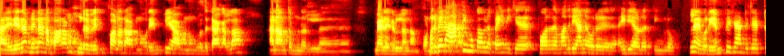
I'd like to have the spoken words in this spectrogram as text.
ஆஹ் இது என்ன அப்படின்னா நான் பாராளுமன்ற வேட்பாளர் ஆகணும் ஒரு எம்பி ஆகணுங்கிறதுக்காகலாம் நான் நாம் தமிழர்ல மேடைகள்ல நான் போனேன் ஒருவேளை அதிமுகவுல பயணிக்க போற மாதிரியான ஒரு ஐடியாவுல இருக்கீங்களோ? இல்ல ஒரு எம்பி கேண்டிடேட்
